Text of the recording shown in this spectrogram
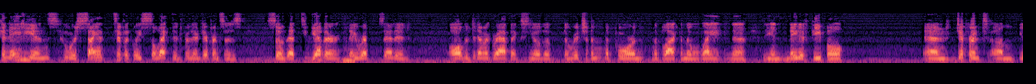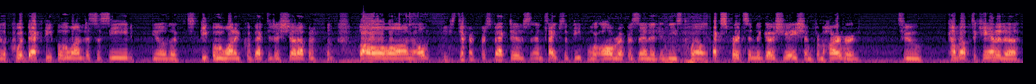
Canadians who were scientifically selected for their differences, so that together they represented all the demographics, you know, the, the rich and the poor, and the black and the white, and the, the native people, and different, um, you know, Quebec people who wanted to secede, you know, the people who wanted Quebec to just shut up and follow along. All these different perspectives and types of people were all represented in these 12 experts in negotiation from Harvard to come up to Canada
